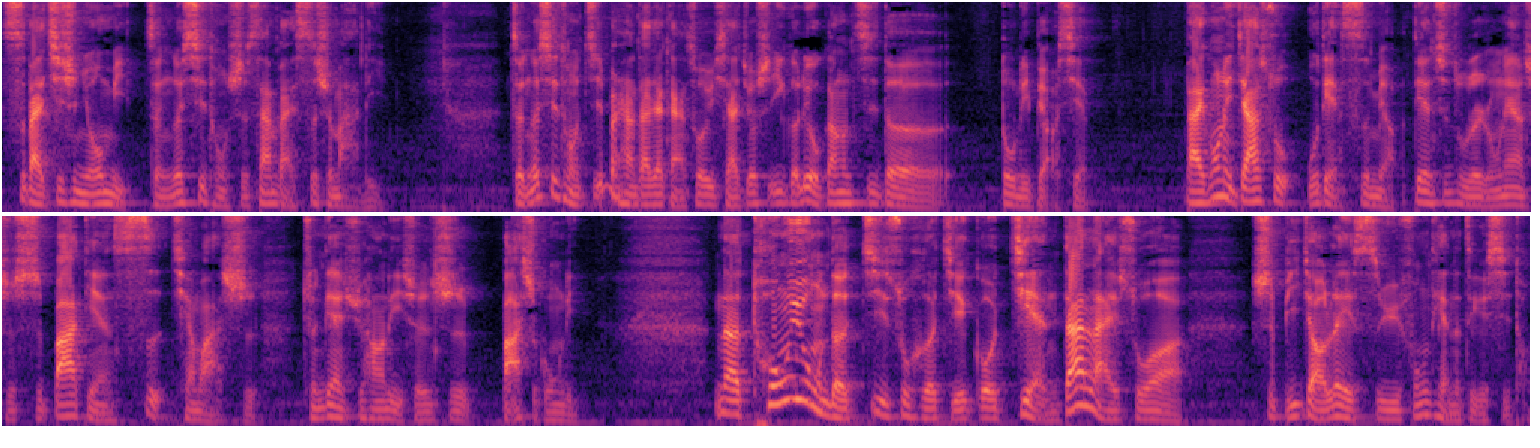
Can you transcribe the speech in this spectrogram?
四百七十牛米，整个系统是三百四十马力，整个系统基本上大家感受一下，就是一个六缸机的动力表现，百公里加速五点四秒，电池组的容量是十八点四千瓦时，纯电续航里程是八十公里。那通用的技术和结构，简单来说啊，是比较类似于丰田的这个系统，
